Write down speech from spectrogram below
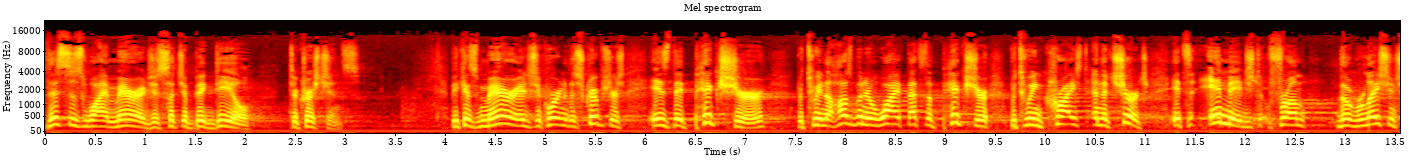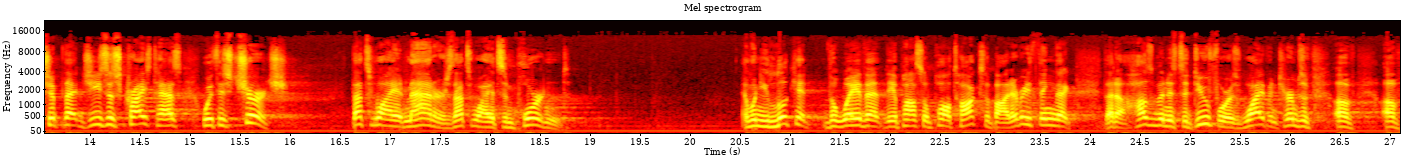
this is why marriage is such a big deal to Christians. Because marriage, according to the scriptures, is the picture between the husband and wife. That's the picture between Christ and the church. It's imaged from the relationship that Jesus Christ has with his church. That's why it matters. That's why it's important. And when you look at the way that the Apostle Paul talks about everything that, that a husband is to do for his wife in terms of, of, of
